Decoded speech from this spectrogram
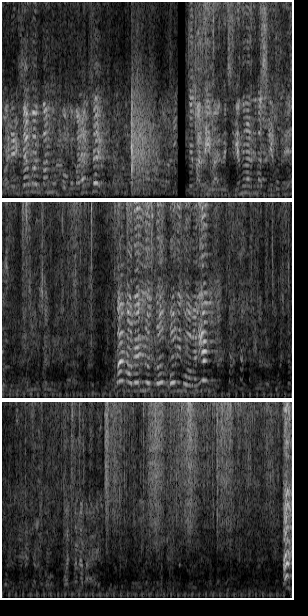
Bueno, irse aguantando un poco, pararse. Este para arriba, ¿eh? Recibiéndola arriba siempre, ¿eh? Por igual, valiente. ¿eh? ¡Ay!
